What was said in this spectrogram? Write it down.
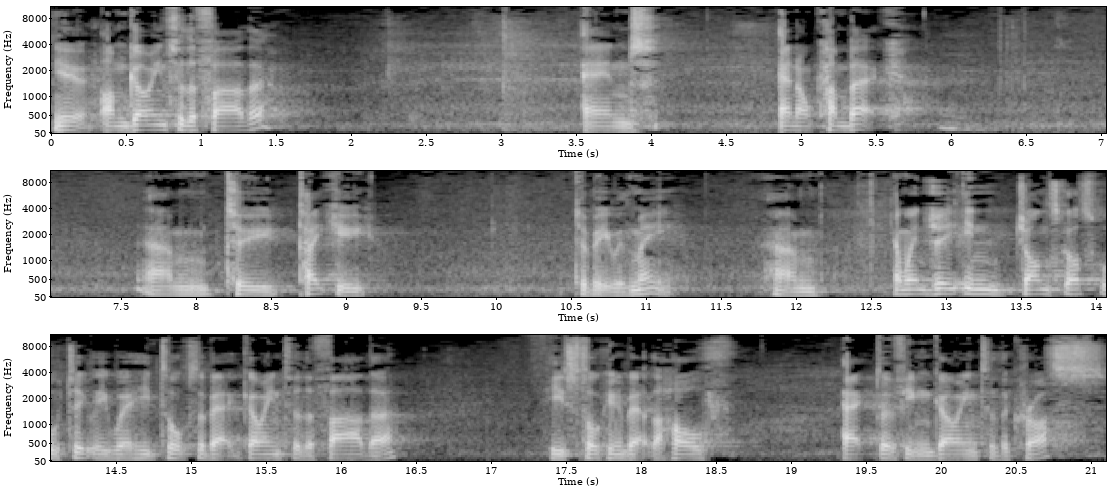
Yeah, I'm going to the Father, and and I'll come back um, to take you to be with me. Um, and when G- in John's Gospel, particularly where he talks about going to the Father, he's talking about the whole act of him going to the cross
